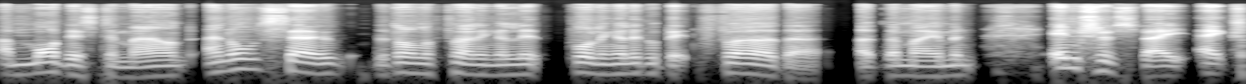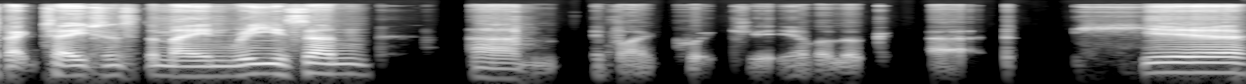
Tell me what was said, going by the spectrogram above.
a modest amount, and also the dollar falling a, li- falling a little bit further at the moment. Interest rate expectations, the main reason. Um, if I quickly have a look at here,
